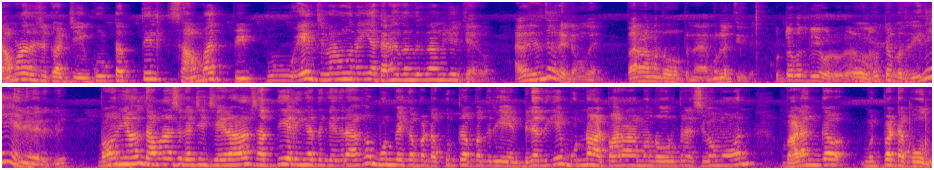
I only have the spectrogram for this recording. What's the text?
தமிழரசு கட்சியின் கூட்டத்தில் சமர்ப்பிப்பு. ஏன் சிவமோகன் ஐயா தனக்கு தந்திருக்கான்னு சொல்லிச்சாரு அவர் இருந்தவர் இல்லை முதல். பாராளுமன்ற உறுப்பினர் முல்லைத்தீவு. குற்றப்பத்திரிகை குற்றப்பத்திரிகை. இதே என்ன இருக்கு பவனியால் தமிழரசு கட்சியின் செயலாளர் சத்தியலிங்கத்துக்கு எதிராக முன்வைக்கப்பட்ட குற்றப்பத்திரிகையின் பிரதியை முன்னாள் பாராளுமன்ற உறுப்பினர் சிவமோகன் வழங்க முற்பட்ட போது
